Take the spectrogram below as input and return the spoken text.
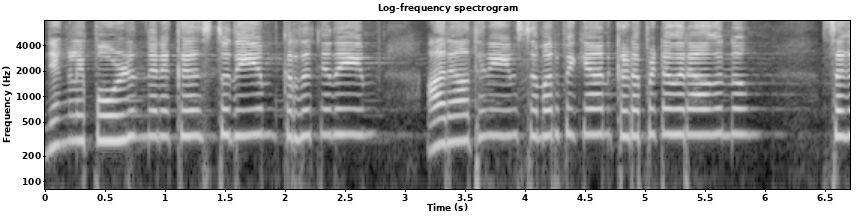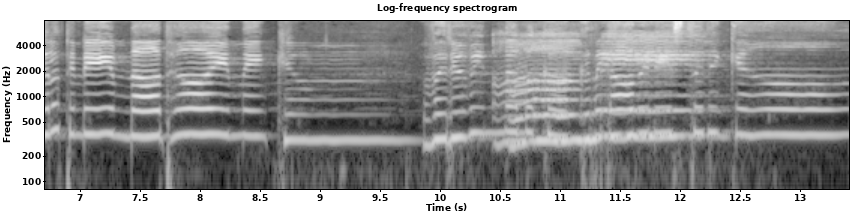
ഞങ്ങളെപ്പോഴും നിനക്ക് സ്തുതിയും കൃതജ്ഞതയും ആരാധനയും സമർപ്പിക്കാൻ കടപ്പെട്ടവരാകുന്നു. സകലത്തിന്റെയും നാഥ എന്നേക്കും. വരുവിൻ നമുക്ക് സ്തുതിക്കാം.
